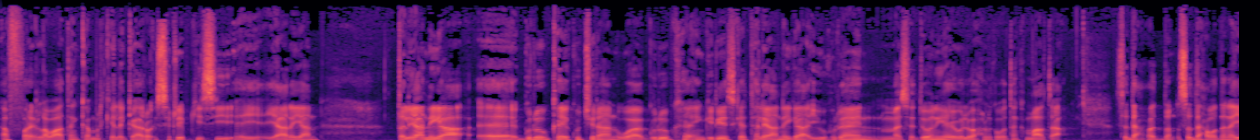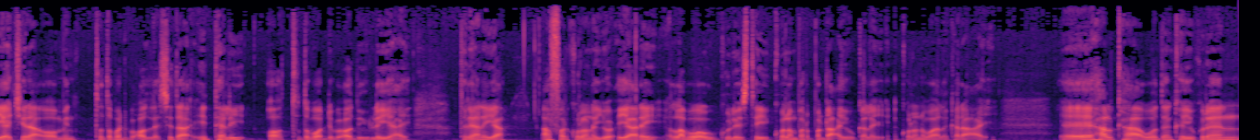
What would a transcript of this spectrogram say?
afar iyo markii la gaaro. Isreebkiisii ay ciyaarayaan talyaaniga gruubka ay ku jiraan waa gruubka ingiriiska talyaaniga ukraine macedonia iyo weliba xulka malta. Saddex wadan ayaa jira oo min toddoba dhibcood leh sida italy oo toddoba dhibcood ayuu leeyahay. Talyaaniga afar kulan ayuu ciyaaray laba uu guuleystay kulan barbadhac ayuu galay kulan waa la garaacay. Halka wadanka ukraine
